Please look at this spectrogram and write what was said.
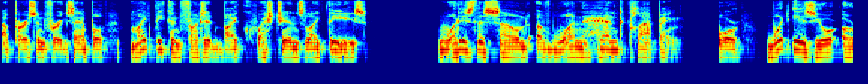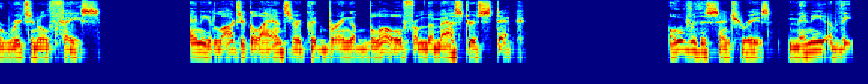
A person, for example, might be confronted by questions like these What is the sound of one hand clapping? Or what is your original face? Any logical answer could bring a blow from the master's stick. Over the centuries, many of the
